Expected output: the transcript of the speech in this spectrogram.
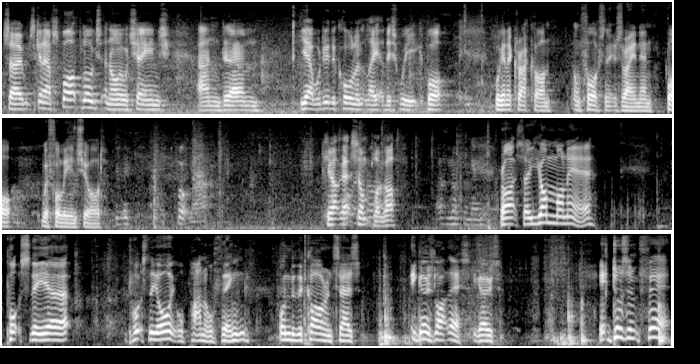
So it's going to have spark plugs, and oil change, and um, yeah, we'll do the coolant later this week, but we're going to crack on. Unfortunately, it's raining, but we're fully insured. Fuck that. Can you not get some plug off? Right, so Jon Monair puts the uh, puts the oil panel thing under the car and says, he goes like this. He goes, it doesn't fit.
